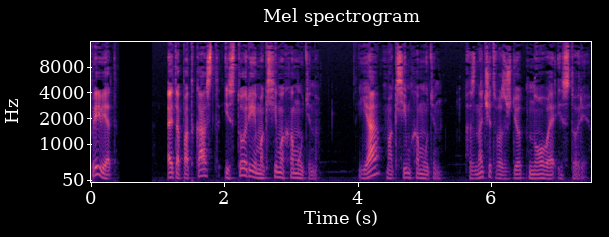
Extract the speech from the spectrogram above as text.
Привет! Это подкаст «Истории Максима Хамутина». Я Максим Хамутин, а значит вас ждет новая история.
